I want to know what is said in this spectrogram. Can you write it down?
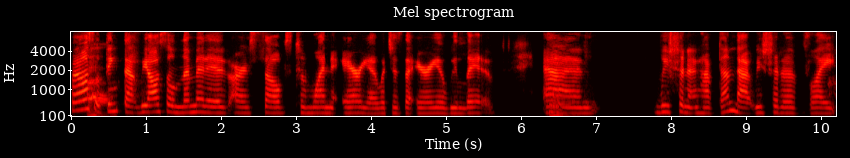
But I also wow. think that we also limited ourselves to one area, which is the area we lived. And mm. we shouldn't have done that. We should have like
